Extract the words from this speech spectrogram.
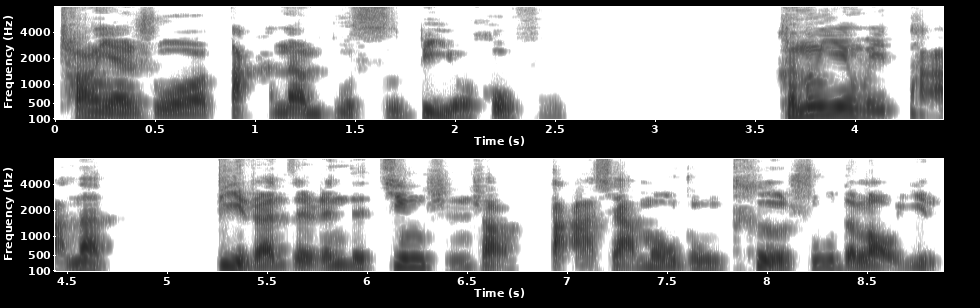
常言说：“大难不死，必有后福。”可能因为大难必然在人的精神上打下某种特殊的烙印，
